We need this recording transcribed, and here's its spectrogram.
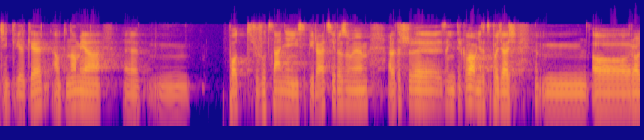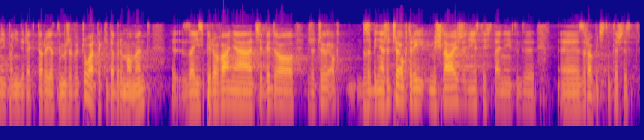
Dzięki wielkie. Autonomia, mm, podrzucanie inspiracji, rozumiem, ale też e, zaintrygowało mnie to, co powiedziałaś mm, o roli pani dyrektor i o tym, że wyczuła taki dobry moment e, zainspirowania ciebie do rzeczy, do zrobienia rzeczy, o której myślałaś, że nie jesteś w stanie jej wtedy e, zrobić. To też jest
